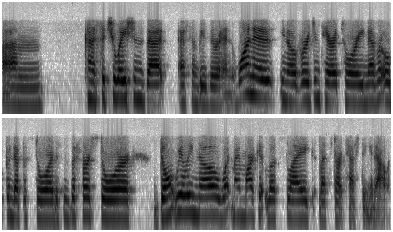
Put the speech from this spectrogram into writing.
um, kind of situations that SMBs are in. One is, you know, virgin territory, never opened up a store. This is the first store don't really know what my market looks like. Let's start testing it out.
